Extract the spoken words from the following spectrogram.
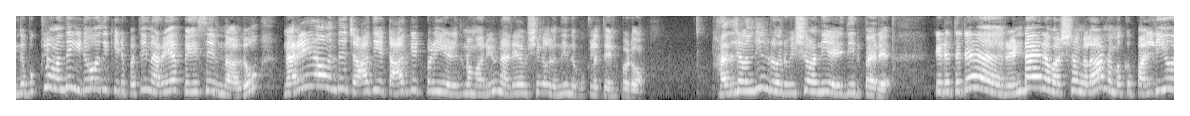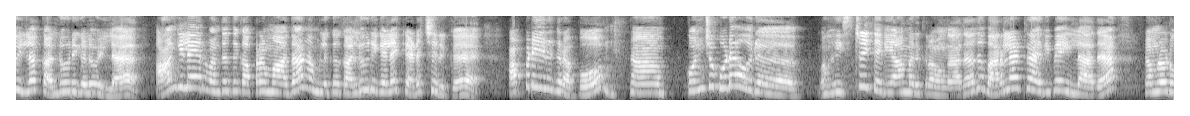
இந்த புக்ல வந்து இடஒதுக்கீடு பத்தி நிறைய பேசியிருந்தாலும் நிறைய வந்து ஜாதியை டார்கெட் பண்ணி எழுதின மாதிரியும் நிறைய விஷயங்கள் வந்து இந்த புக்ல தென்படும். அதுல வந்து இவர் ஒரு விஷயம் வந்து எழுதியிருப்பாரு. கிட்டத்தட்ட ரெண்டாயிரம் வருஷங்களா நமக்கு பள்ளியும் இல்ல கல்லூரிகளும் இல்ல. ஆங்கிலேயர் வந்ததுக்கு அப்புறமா தான் நம்மளுக்கு கல்லூரிகளே கிடைச்சிருக்கு. அப்படி இருக்கிறப்போ கொஞ்சம் கூட ஒரு ஹிஸ்டரி தெரியாமல் இருக்கிறவங்க அதாவது வரலாற்று அறிவே இல்லாத நம்மளோட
